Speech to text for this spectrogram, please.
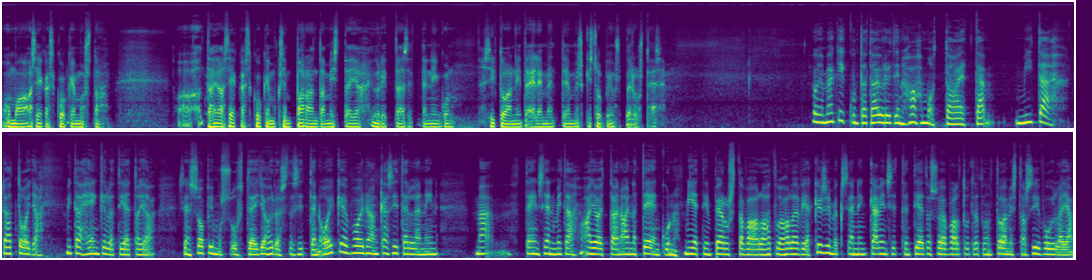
omaa asiakaskokemusta tai asiakaskokemuksen parantamista ja yrittää sitten niin kuin sitoa niitä elementtejä myöskin sopimusperusteeseen. Joo ja mäkin kun tätä yritin hahmottaa, että mitä datoja, mitä henkilötietoja sen sopimussuhteen johdosta sitten oikein voidaan käsitellä, niin – Mä tein sen, mitä ajoittain aina teen, kun mietin perustavaa laatua olevia kysymyksiä, niin kävin sitten tietosuojavaltuutetun toimiston sivuilla ja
